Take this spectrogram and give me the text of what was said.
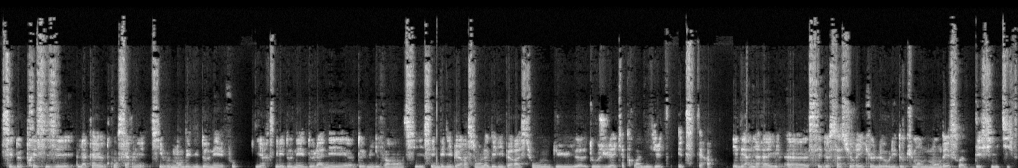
c'est de préciser la période concernée. Si vous demandez des données, il faut dire les données de l'année euh, 2020, si c'est une délibération, la délibération du euh, 12 juillet 98, etc. Et dernière règle, euh, c'est de s'assurer que le ou les documents demandés soient définitifs.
